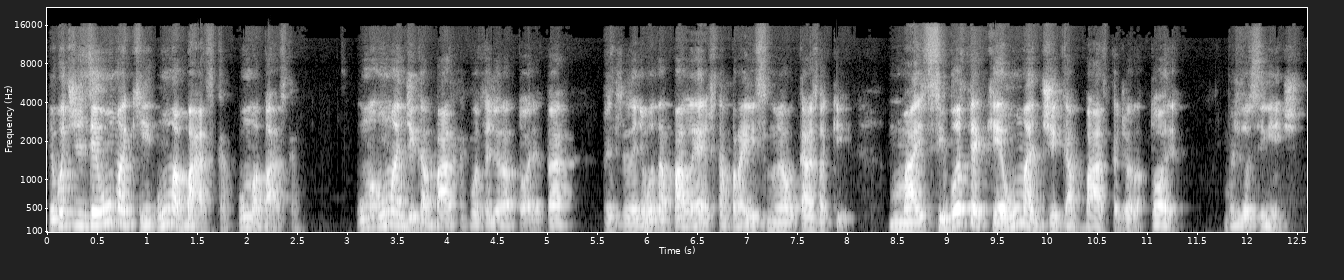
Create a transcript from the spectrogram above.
Eu vou te dizer uma aqui, uma básica, uma básica. Uma, uma dica básica que você de oratória, tá? Precisa de outra palestra para isso, não é o caso aqui. Mas se você quer uma dica básica de oratória, vou dizer o seguinte:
